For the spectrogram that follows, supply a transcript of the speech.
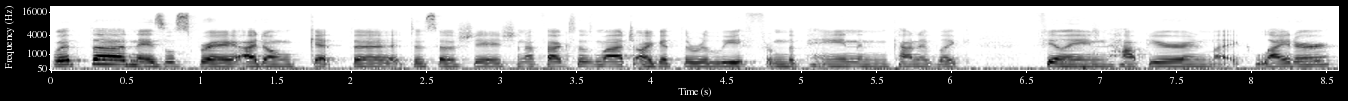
with the nasal spray, I don't get the dissociation effects as much. I get the relief from the pain and kind of like feeling happier and like lighter,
